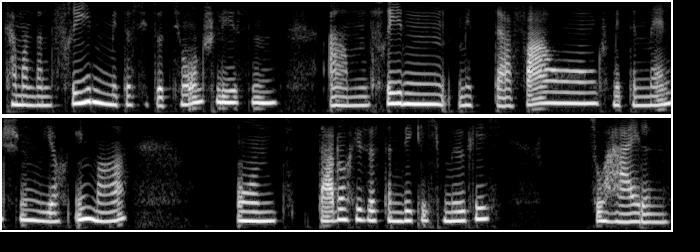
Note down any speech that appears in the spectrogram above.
kann man dann Frieden mit der Situation schließen, ähm, Frieden mit der Erfahrung, mit dem Menschen, wie auch immer. Und dadurch ist es dann wirklich möglich zu heilen.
